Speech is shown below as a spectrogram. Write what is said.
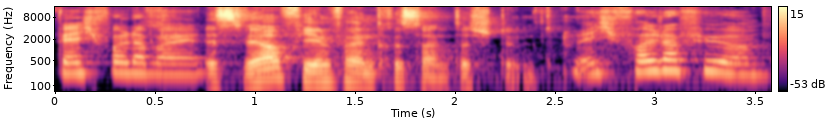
wäre ich voll dabei. Es wäre auf jeden Fall interessant, das stimmt. Wäre ich voll dafür.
